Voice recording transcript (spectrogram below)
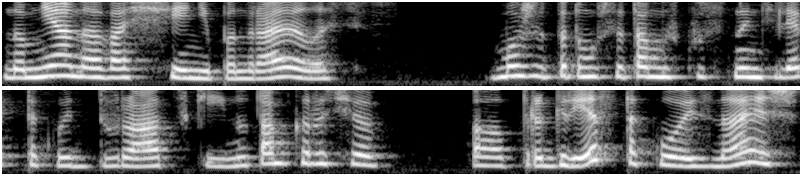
Но мне она вообще не понравилась. Может, потому что там искусственный интеллект такой дурацкий. Ну, там, короче, а, прогресс такой, знаешь,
